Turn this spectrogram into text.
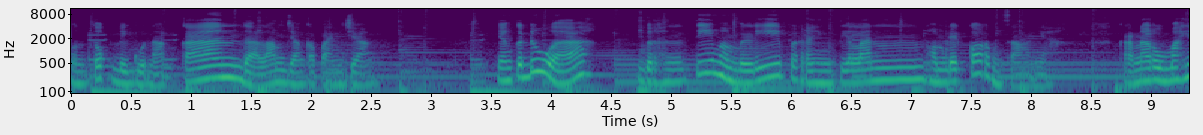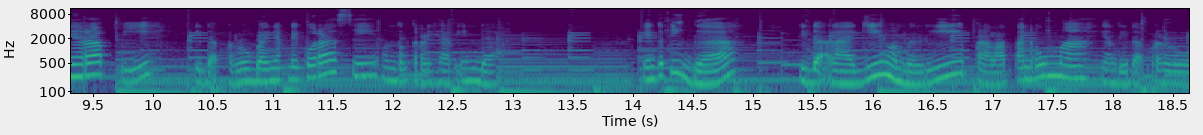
untuk digunakan dalam jangka panjang. Yang kedua, berhenti membeli perintilan home decor misalnya. Karena rumahnya rapi, tidak perlu banyak dekorasi untuk terlihat indah. Yang ketiga, tidak lagi membeli peralatan rumah yang tidak perlu,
